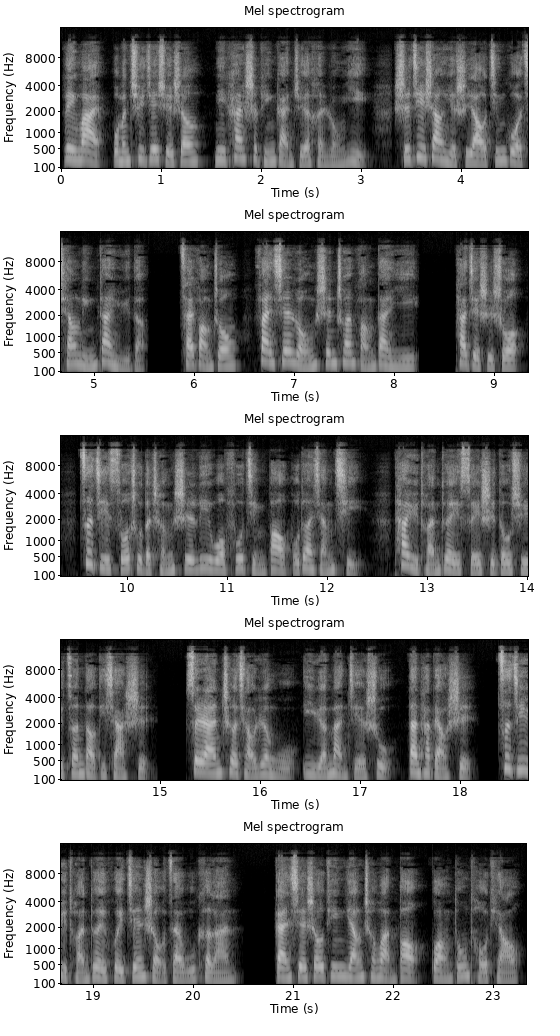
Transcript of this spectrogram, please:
另外，我们去接学生，你看视频感觉很容易，实际上也是要经过枪林弹雨的。采访中，范先荣身穿防弹衣，他解释说自己所处的城市利沃夫警报不断响起，他与团队随时都需钻到地下室。虽然撤侨任务已圆满结束，但他表示自己与团队会坚守在乌克兰。感谢收听羊城晚报广东头条。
